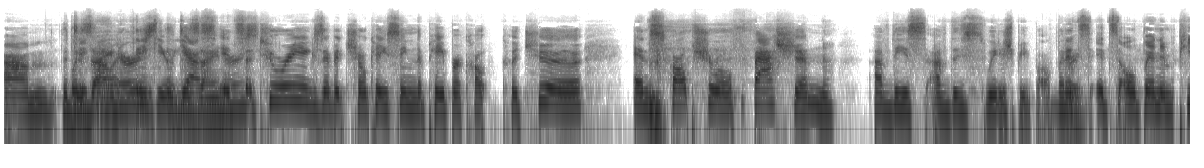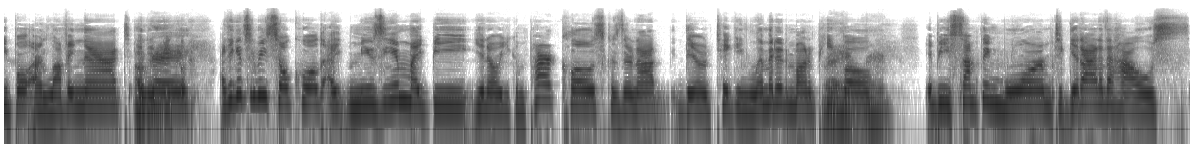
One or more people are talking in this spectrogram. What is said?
um, The what do you designers, Thank you. yes, designers. it's a touring exhibit showcasing the paper cou- couture and sculptural fashion of these of these Swedish people. But it's it's open and people are loving that. And it'd Okay. be cool. I think it's gonna be so cool. I, museum might be, you know, you can park close because they're not they're taking limited amount of people. right. It'd be something warm to get out of the house.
